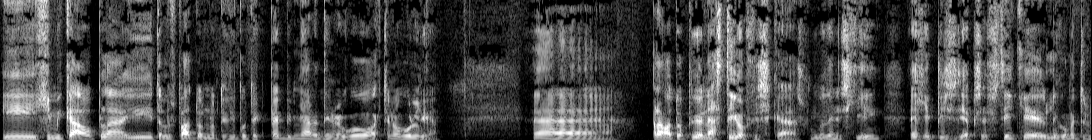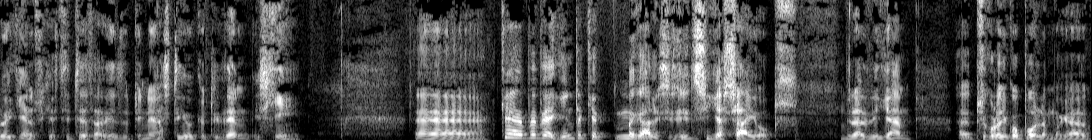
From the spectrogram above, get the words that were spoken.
ή χημικά όπλα ή τέλος πάντων οτιδήποτε εκπέμπει μια ρεντενεργό ακτινοβολία. Ε, πράγμα το οποίο είναι αστείο φυσικά, ας πούμε, δεν ισχύει. Έχει επίσης διαψευστεί και λίγο με τη λογική να το σκεφτείτε θα δείτε ότι είναι αστείο και ότι δεν ισχύει. Ε, και βέβαια γίνεται και μεγάλη συζήτηση για PSYOPs, δηλαδή για ε, ψυχολογικό πόλεμο, για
